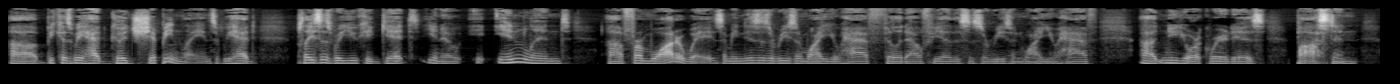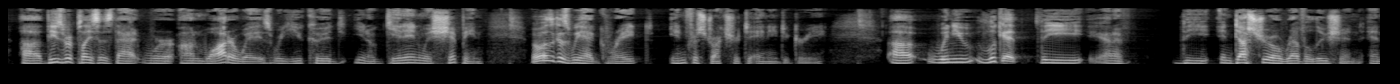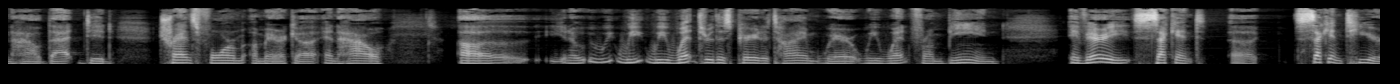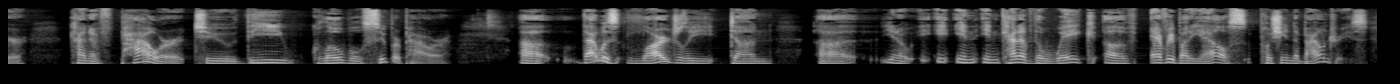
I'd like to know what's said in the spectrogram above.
uh, because we had good shipping lanes. We had places where you could get, you know, inland, uh, from waterways. I mean, this is a reason why you have Philadelphia. This is a reason why you have, uh, New York where it is, Boston. Uh, these were places that were on waterways where you could, you know, get in with shipping. But it wasn't because we had great infrastructure to any degree. Uh, when you look at the kind of the industrial revolution and how that did transform America and how, uh, you know, we, we, we went through this period of time where we went from being a very second, uh, second tier kind of power to the global superpower. Uh, that was largely done, uh, you know, in, in kind of the wake of everybody else pushing the boundaries.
